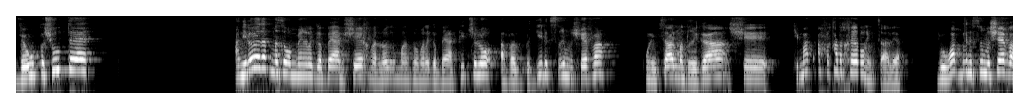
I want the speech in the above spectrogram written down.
והוא פשוט... Uh, אני לא יודעת מה זה אומר לגבי ההמשך, ואני לא יודעת מה זה אומר לגבי העתיד שלו, אבל בגיל 27 הוא נמצא על מדרגה שכמעט אף אחד אחר לא נמצא עליה. והוא רק בן 27,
